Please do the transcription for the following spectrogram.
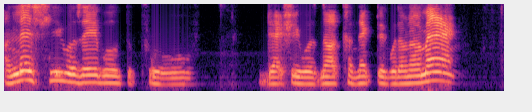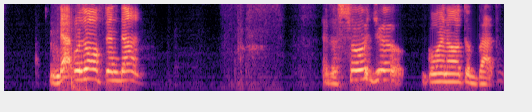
unless she was able to prove that she was not connected with another man. And that was often done as a soldier going out to battle.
